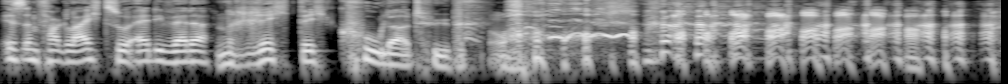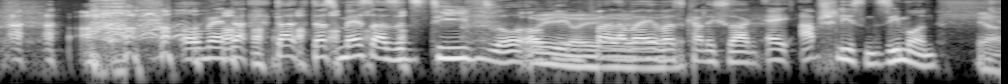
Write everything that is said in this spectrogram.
ist im Vergleich zu Eddie Vedder ein richtig cooler Typ. Oh, oh man, da, da, das Messer sitzt tief, so auf jeden ui, Fall. Ui, Aber ey, was kann ich sagen? Ey, abschließend, Simon. Ja.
